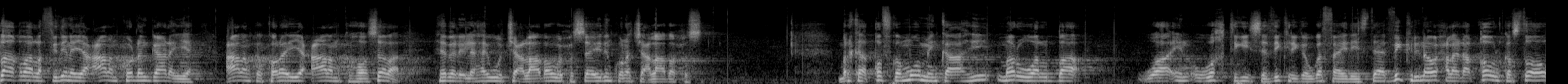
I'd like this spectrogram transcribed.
Baaq baa la fidinaya caalamkao dhan gaadhaya caalamka kore iyo caalamka hooseba hebel ilaahay wuu jeclaado wuu xuse idinkuna jeclaado xusa marka qofka mu'minka ahi mar walba waa in uu wakhtigiisa dikriga uga faa'idaystaa dikrina waxaa la ydhaha qowl kasta oo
